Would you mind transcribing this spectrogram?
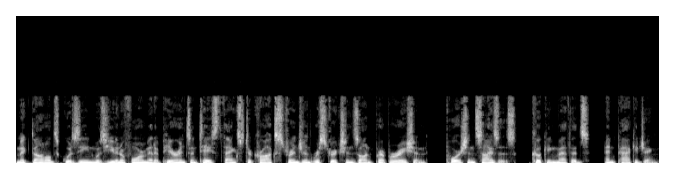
McDonald's cuisine was uniform in appearance and taste thanks to Kroc's stringent restrictions on preparation, portion sizes, cooking methods, and packaging.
